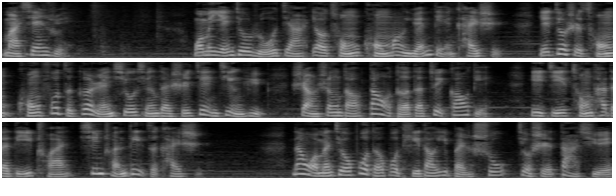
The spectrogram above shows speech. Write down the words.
马先蕊。我们研究儒家，要从孔孟原点开始，也就是从孔夫子个人修行的实践境遇上升到道德的最高点，以及从他的嫡传、新传弟子开始。那我们就不得不提到一本书，就是《大学》。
